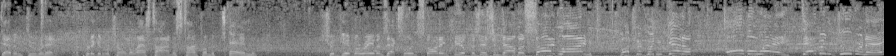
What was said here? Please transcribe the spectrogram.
Devin Duvernay had a pretty good return the last time. This time from the 10. Should give the Ravens excellent starting field position down the sideline. Butker couldn't get him all the way. Devin Duvernay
